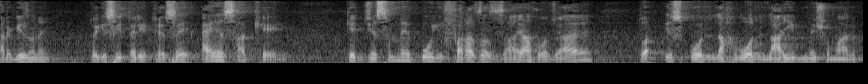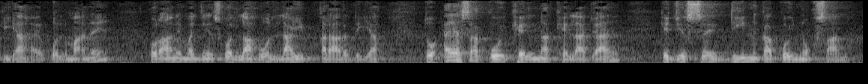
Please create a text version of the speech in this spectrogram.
ہرگز نہیں۔ تو اسی طریقے سے ایسا کھیل کہ جس میں کوئی فرض ضائع ہو جائے تو اس کو لاہو لائب میں شمار کیا ہے علماء نے، قرآن مجید اس کو لاہو لائب قرار دیا۔ تو ایسا کوئی کھیل نہ کھیلا جائے کہ جس سے دین کا کوئی نقصان ہو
